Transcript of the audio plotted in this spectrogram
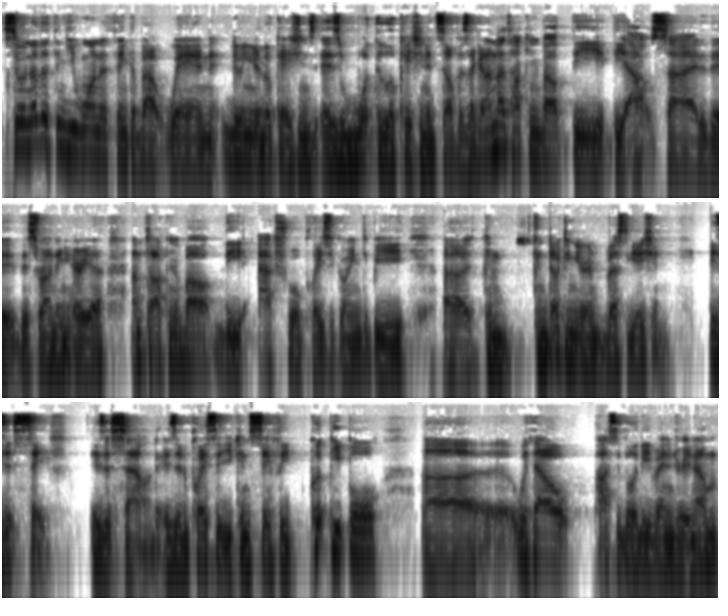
So another thing you want to think about when doing your locations is what the location itself is like. And I'm not talking about the the outside, the, the surrounding area. I'm talking about the actual place you're going to be uh, con- conducting your investigation. Is it safe? Is it sound? Is it a place that you can safely put people uh, without possibility of injury? Now,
